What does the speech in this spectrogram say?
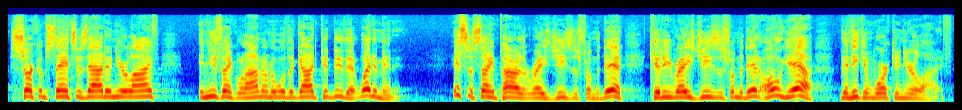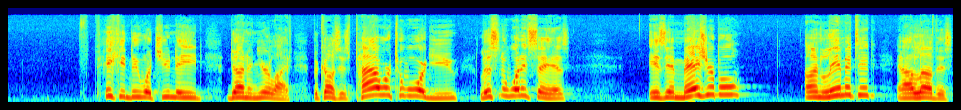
circumstances out in your life? And you think, well, I don't know whether God could do that. Wait a minute. It's the same power that raised Jesus from the dead. Could he raise Jesus from the dead? Oh, yeah then He can work in your life. He can do what you need done in your life because His power toward you, listen to what it says, is immeasurable, unlimited, and I love this,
